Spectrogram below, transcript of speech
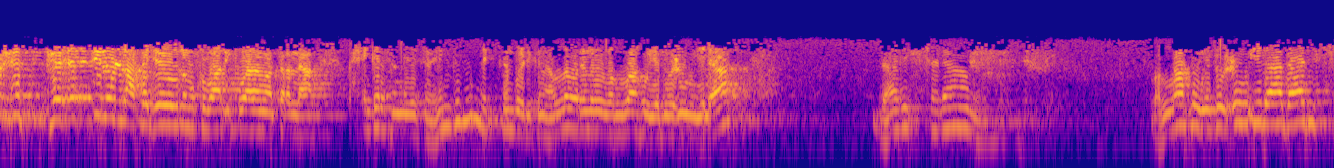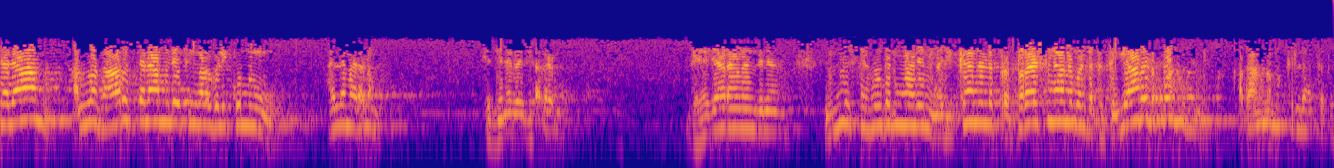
ഒരു തരത്തിലുള്ള അപജയവും നമുക്ക് ബാധിക്കുക മാത്രമല്ല. ഭയങ്കര സന്ദേശം എന്തൊന്നും മരിക്കാൻ പേടിക്കണം? അള്ള പറയുന്നത് വല്ലാഹു യദുഇല ദാരിസ്സലാം. വല്ലാഹു യദുഉ ഇലാ ദാരിസ്സലാം. ദാറുസലാമിലേക്ക് നിങ്ങളെ വിളിക്കുന്നു. അല്ല മരണം. എന്തിനെ ബേജാറാണ്? ബേജാറാണ് എന്തിനാ? നമ്മൾ സഹോദരന്മാരെ മരിക്കാനുള്ള പ്രിപ്പറേഷനാണ് വേണ്ടത്. തയ്യാറെടുപ്പാണ് വേണ്ടത്. അതാണ് നമുക്കില്ലാത്തത്.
